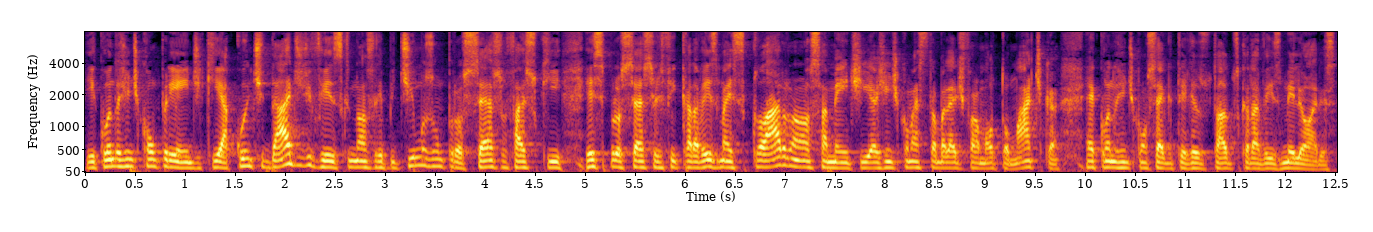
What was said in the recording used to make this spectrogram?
E quando a gente compreende que a quantidade de vezes que nós repetimos um processo faz com que esse processo ele fique cada vez mais claro na nossa mente e a gente gente começa a trabalhar de forma automática, é quando a gente consegue ter resultados cada vez melhores.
